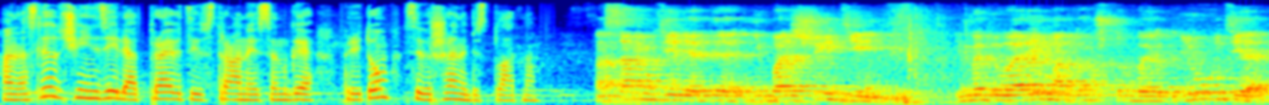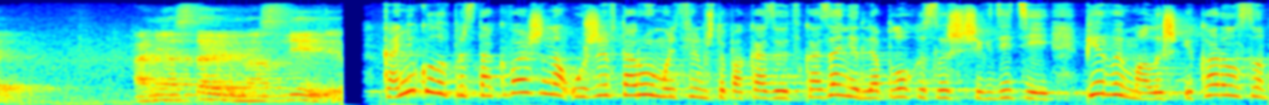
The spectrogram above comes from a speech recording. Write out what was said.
а на следующей неделе отправятся и в страны СНГ, притом совершенно бесплатно. На самом деле это небольшие деньги, и мы говорим о том, чтобы люди, они оставили наследие. «Каникулы в Простоквашино» уже второй мультфильм, что показывают в Казани для плохо слышащих детей. Первый «Малыш и Карлсон»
